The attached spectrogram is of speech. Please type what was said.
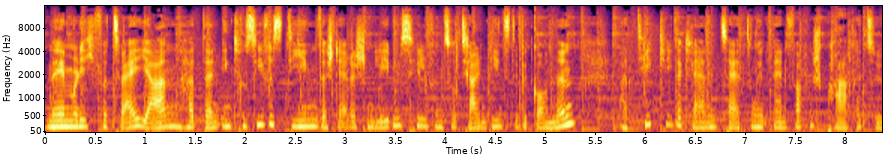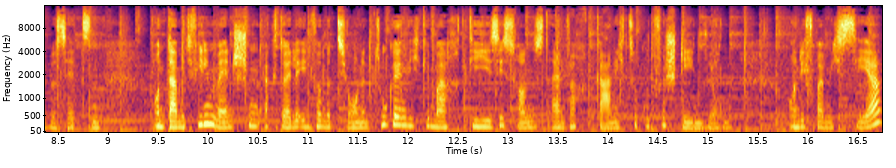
Nämlich vor zwei Jahren hat ein inklusives Team der Steirischen Lebenshilfe und Sozialen Dienste begonnen, Artikel der kleinen Zeitung in einfache Sprache zu übersetzen und damit vielen Menschen aktuelle Informationen zugänglich gemacht, die sie sonst einfach gar nicht so gut verstehen würden. Und ich freue mich sehr,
